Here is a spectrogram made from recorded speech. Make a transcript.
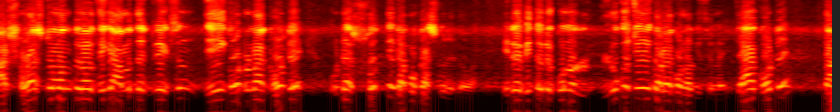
আর স্বরাষ্ট্র মন্ত্রণালয় থেকে আমাদের ডিরেকশন যেই ঘটনা ঘটে ওটা সত্যিটা প্রকাশ করে দেওয়া। এটার ভিতরে কোনো লুকোচুরি করার কোনো কিছু নাই। যা ঘটে, তা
